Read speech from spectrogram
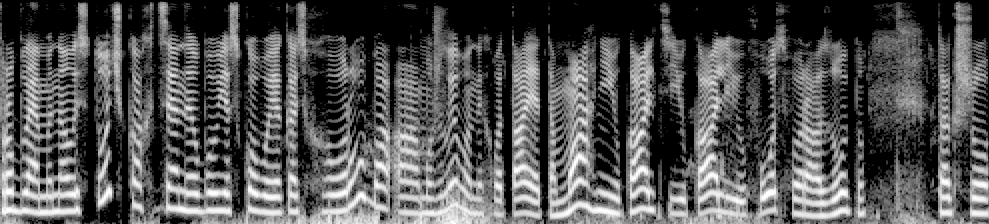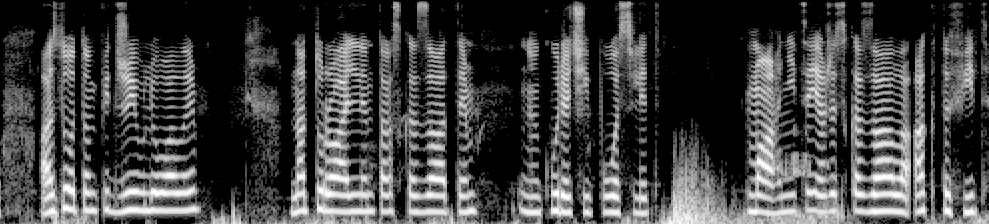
проблеми на листочках, це не обов'язково якась хвороба, а можливо не вистачає там магнію, кальцію, калію, фосфора, азоту. Так що азотом підживлювали натуральним, так сказати, е, курячий послід. Магній, це я вже сказала, актофіт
